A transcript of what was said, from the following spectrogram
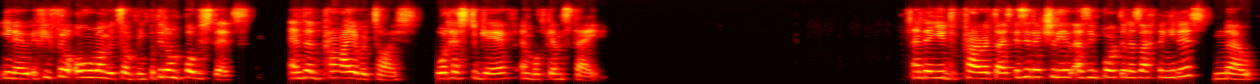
you know if you feel overwhelmed with something put it on post-its and then prioritize what has to give and what can stay. And then you prioritize is it actually as important as i think it is? No.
